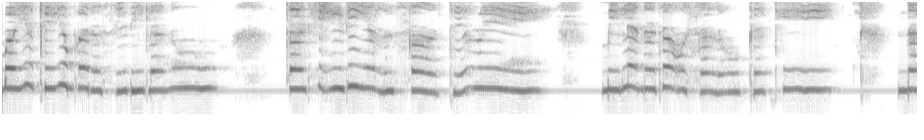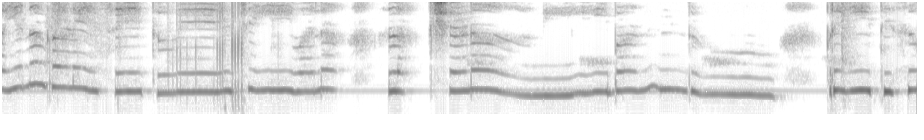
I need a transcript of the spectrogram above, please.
ಬಯಕೆಯ ಬರಸಿಡಿಲನು ತಡೆ ಹಿಡಿಯಲು ಸಾಧ್ಯವೇ. ಮಿಲನದ ಹೊಸ ಲೋಕಕ್ಕೆ ನಯನಗಳೇ ಸೇತುವೆ ಜೀವನ ಲಕ್ಷಣ ನೀ ಬಂದು ಪ್ರೀತಿಸು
